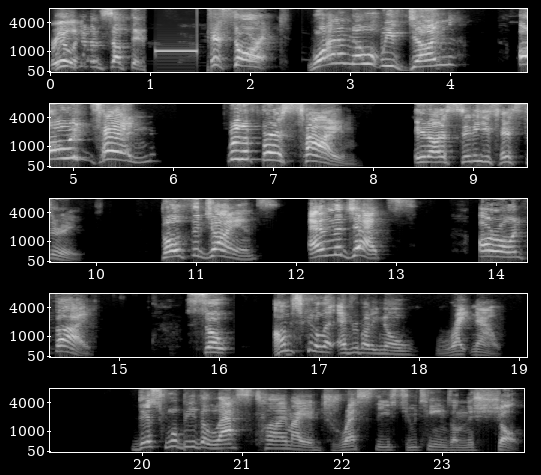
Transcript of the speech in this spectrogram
Really? We've done something historic. Want to know what we've done? 0 and 10 for the first time in our city's history. Both the Giants and the Jets are 0 and 5. So I'm just going to let everybody know right now. This will be the last time I address these two teams on this show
